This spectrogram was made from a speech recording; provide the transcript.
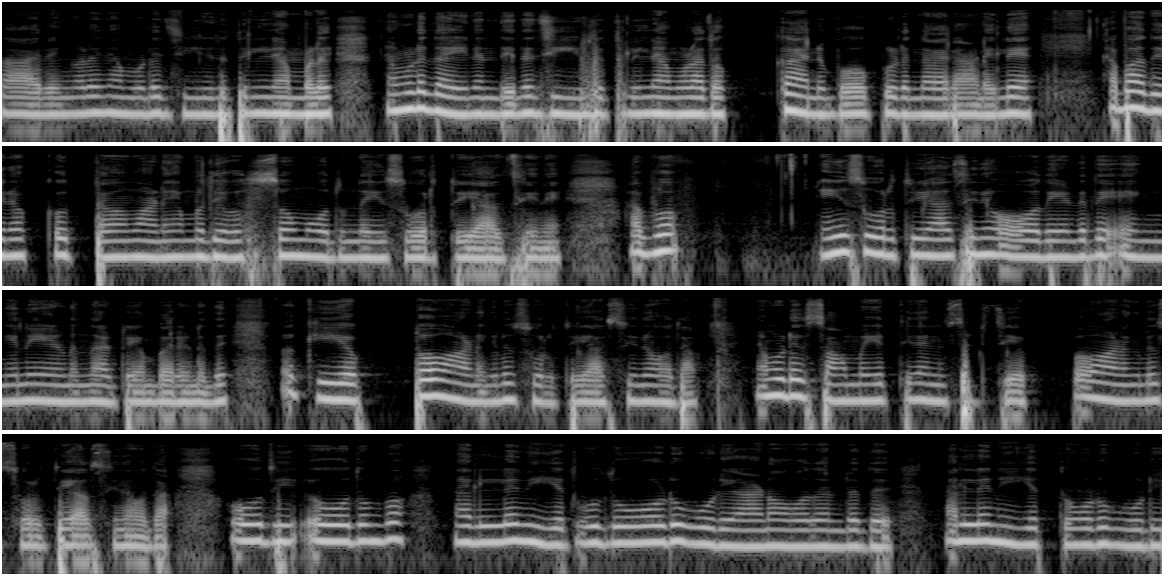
കാര്യങ്ങൾ നമ്മുടെ ജീവിതത്തിൽ നമ്മൾ നമ്മുടെ ദൈനംദിന ജീവിതത്തിൽ നമ്മൾ അതൊക്കെ ഒക്കെ അനുഭവപ്പെടുന്നവരാണ് അല്ലേ അപ്പോൾ അതിനൊക്കെ ഉത്തമമാണ് നമ്മൾ ദിവസവും ഓതുന്ന ഈ സുഹൃത്തു യാസീന്. അപ്പോൾ ഈ സുഹൃത്തു യാസീന് ഓതേണ്ടത് എങ്ങനെയാണെന്നാണ് ഞാൻ പറയണത്? എപ്പോൾ ആണെങ്കിലും സുഹൃത്തു യാസിന് ഓതാം. നമ്മുടെ സമയത്തിനനുസരിച്ച് എപ്പോൾ ആണെങ്കിലും സുഹൃത്തു യാസിന് ഓതാം. ഓതി ഓതുമ്പോൾ നല്ല നീയത്തോടു കൂടിയാണ് ഓതേണ്ടത്. നല്ല നീയത്തോടു കൂടി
